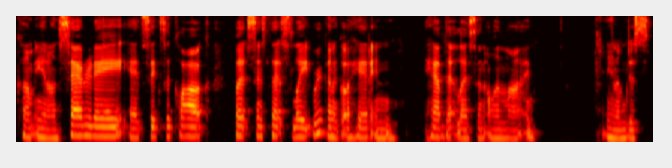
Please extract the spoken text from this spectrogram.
come in on Saturday at six o'clock. But since that's late, we're going to go ahead and have that lesson online. And I'm just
